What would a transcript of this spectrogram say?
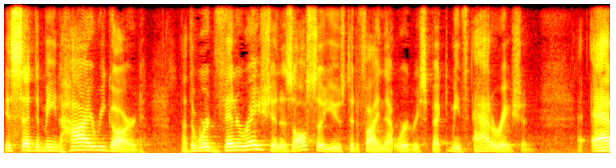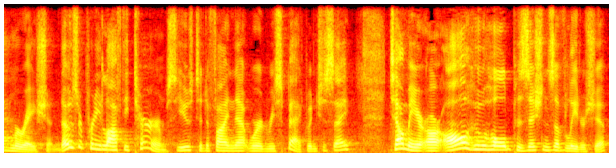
is said to mean high regard now, the word veneration is also used to define that word respect. It means adoration, admiration. Those are pretty lofty terms used to define that word respect, wouldn't you say? Tell me, are all who hold positions of leadership,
